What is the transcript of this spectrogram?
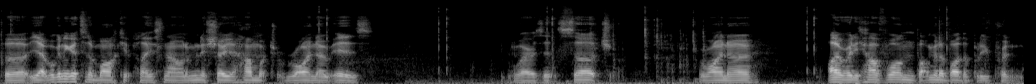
but yeah, we're going to go to the marketplace now, and I'm going to show you how much Rhino is. Where is it? Search Rhino I already have one, but I'm going to buy the blueprint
